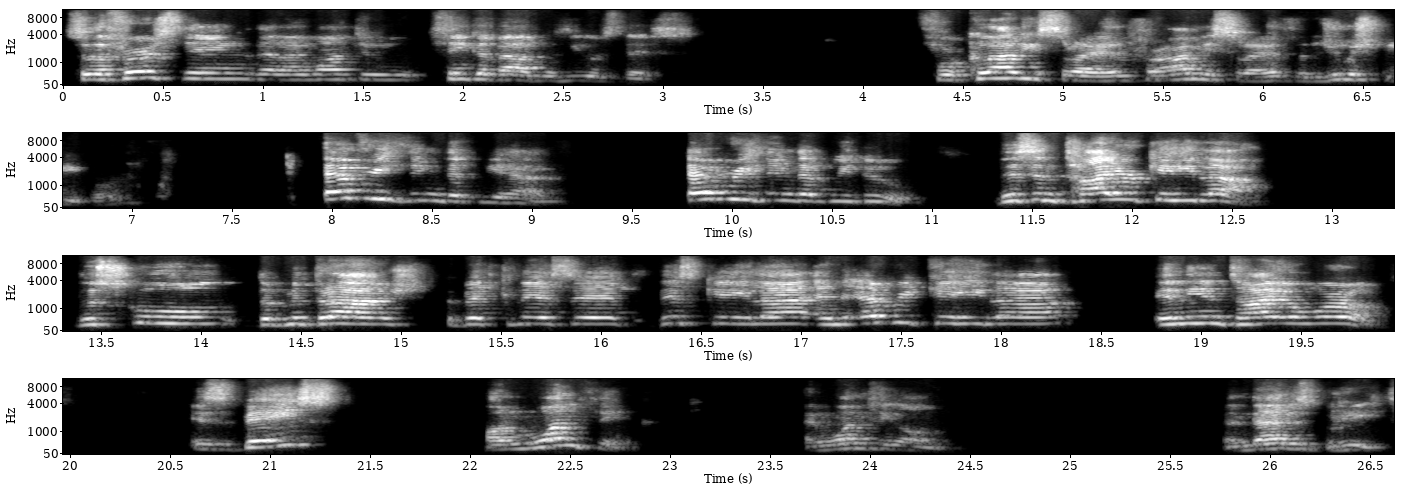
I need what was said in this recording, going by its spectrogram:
So the first thing that I want to think about with you is this. For Klal Israel, for Am Israel, for the Jewish people, everything that we have, everything that we do, this entire Kehillah, the school, the midrash, the bet knesset, this kehillah, and every kehillah in the entire world is based on one thing and one thing only, and that is brit,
